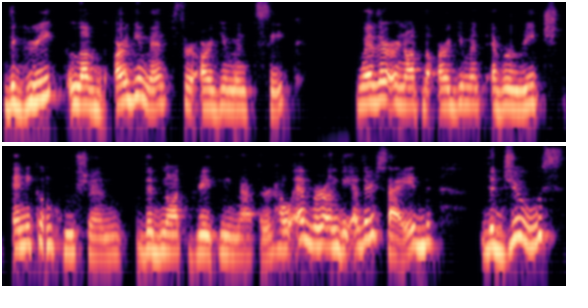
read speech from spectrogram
The Greek loved argument for argument's sake. Whether or not the argument ever reached any conclusion did not greatly matter. However, on the other side, the Jews,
